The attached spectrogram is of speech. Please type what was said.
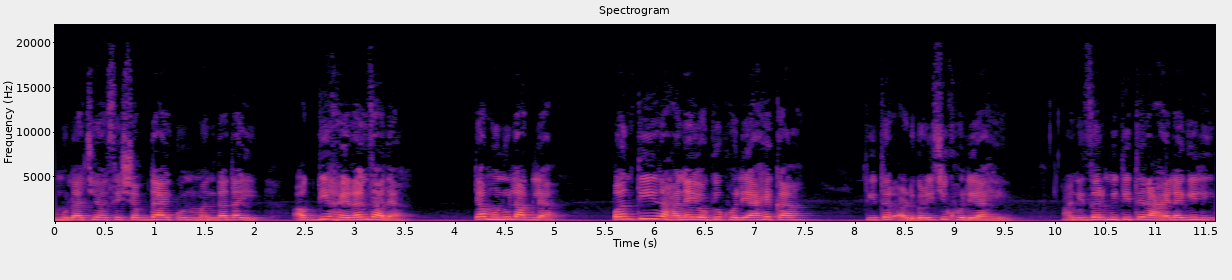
मुलाचे असे शब्द ऐकून मंदाताई अगदी हैराण झाल्या. त्या म्हणू लागल्या पण ती राहण्यायोग्य खोली आहे का? ती तर अडगळीची खोली आहे आणि जर मी तिथे राहायला गेली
